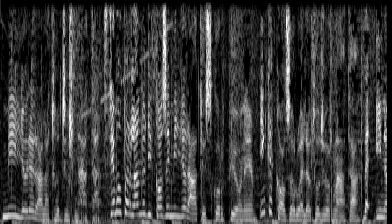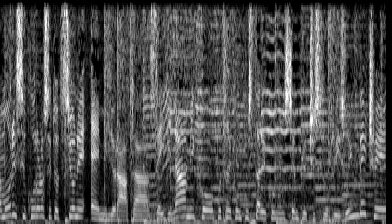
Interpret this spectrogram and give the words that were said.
migliorerà la tua giornata. Stiamo parlando di cose migliorate, Scorpione. In che cosa lo è la tua giornata? Beh, in amore sicuro la situazione è migliorata, sei dinamico, potrai conquistare con un semplice sorriso. Invece,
